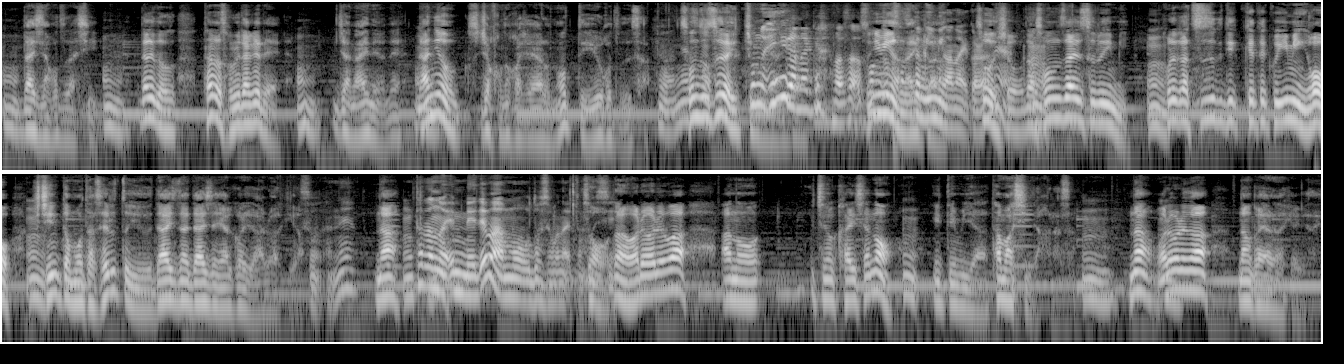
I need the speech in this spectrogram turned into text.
うん。うん。大事なことだし、うん、だけどただそれだけでうん。じゃないのよね、うん。何をじゃあこの会社やるの？っていうことでさ、存続すれば一その意味がなければさ、存続させても意味がないからね。そうでしょ。だからうん存在する意味、うん。これが続けていく意味をきちんと持たせるという大事な大事な役割があるわけよ。そうだね。な、うん。ただの延命ではもうどうしようもないと思うし。そう。だから我々はあのうちの会社の、うん。言ってみりゃ魂だからさ。うん、な。我々が何かやらなきゃいけない。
